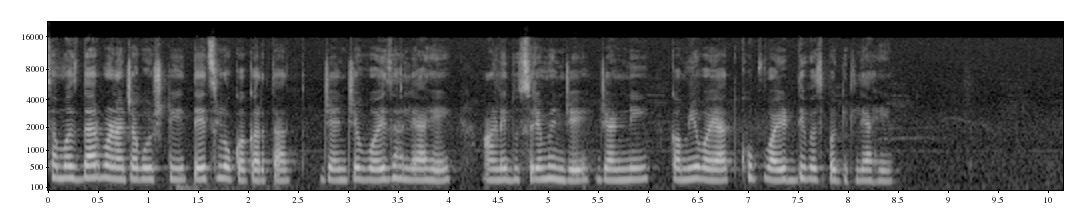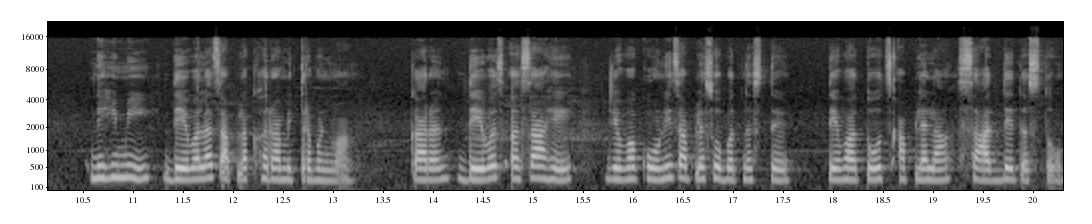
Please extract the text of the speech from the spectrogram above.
समजदारपणाच्या गोष्टी तेच लोक करतात ज्यांचे वय झाले आहे आणि दुसरे म्हणजे ज्यांनी कमी वयात खूप वाईट दिवस बघितले आहे. नेहमी देवालाच आपला खरा मित्र बनवा. कारण देवच असा आहे जेव्हा कोणीच आपल्यासोबत नसते तेव्हा तोच आपल्याला साथ देत असतो.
